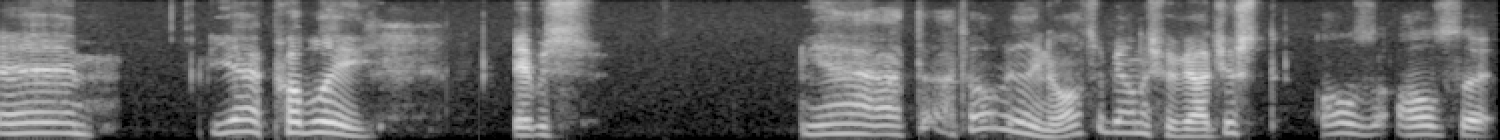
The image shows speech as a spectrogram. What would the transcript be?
Um, yeah, probably. It was. Yeah, I, I don't really know to be honest with you. I just all all that.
